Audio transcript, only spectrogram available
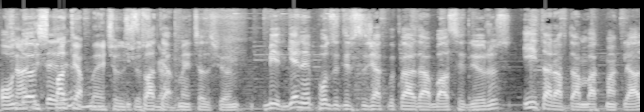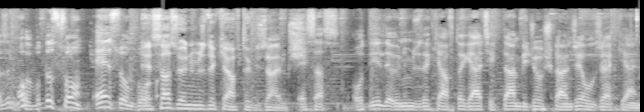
14 ispat derece- yapmaya çalışıyorsun İspat galiba. yapmaya çalışıyorum. Bir gene pozitif sıcaklıklardan bahsediyoruz. İyi taraftan bakmak lazım. O bu da son. En son bu. Esas önümüzdeki hafta güzelmiş. Esas o değil de önümüzdeki hafta gerçekten bir coşkanca olacak yani.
